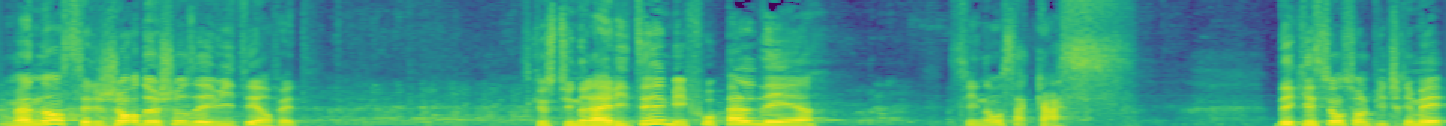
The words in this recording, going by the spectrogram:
Maintenant, c'est le genre de choses à éviter en fait. Parce que c'est une réalité, mais il faut pas le dire. Sinon, ça casse. Des questions sur le pitch rimé?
